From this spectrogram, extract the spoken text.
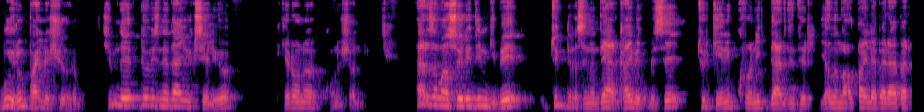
Buyurun paylaşıyorum. Şimdi döviz neden yükseliyor? Bir kere onu konuşalım. Her zaman söylediğim gibi Türk lirasının değer kaybetmesi Türkiye'nin kronik derdidir. Yalın Alpay'la beraber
